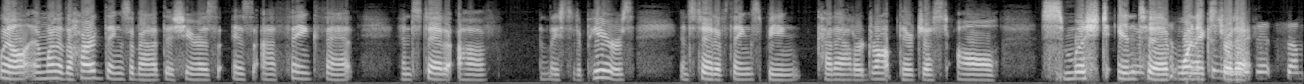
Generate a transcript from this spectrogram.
Well, and one of the hard things about it this year is is I think that instead of at least it appears, instead of things being cut out or dropped, they're just all smushed into one extra day. Bit. Some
